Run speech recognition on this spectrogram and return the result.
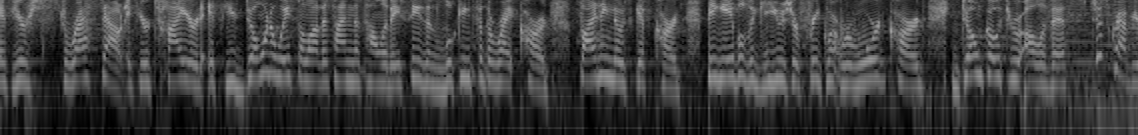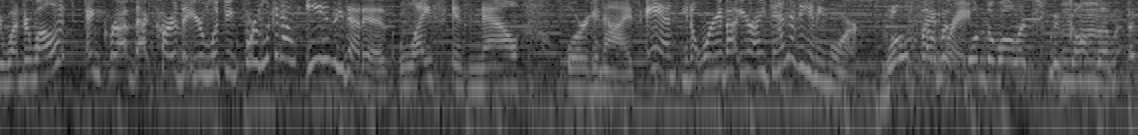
If you're stressed out, if you're tired, if you don't want to waste a lot of time this holiday season looking for the right card, finding those gift cards, being able to use your frequent reward card, don't go through all of this. Just grab your Wonder Wallet and grab that card that you're looking for. Look at how easy that is. Life is now organized. And you don't worry about your identity anymore. World so famous great. Wonder Wallets. We've mm -hmm. got Mm-hmm. them.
